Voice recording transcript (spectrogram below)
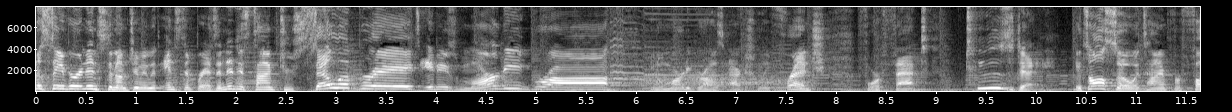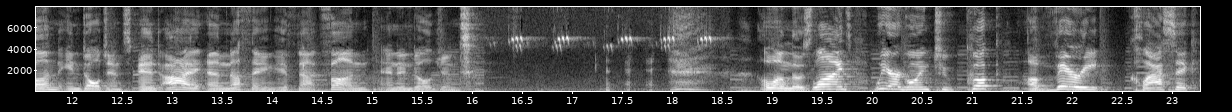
to Savor an Instant. I'm Jimmy with Instant Brands, and it is time to celebrate. It is Mardi Gras. You know, Mardi Gras is actually French for Fat Tuesday. It's also a time for fun indulgence, and I am nothing if not fun and indulgent. Along those lines, we are going to cook a very classic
